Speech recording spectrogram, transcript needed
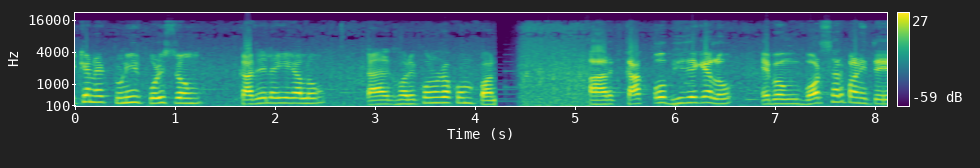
এখানে টুনির পরিশ্রম কাজে লেগে গেল তার ঘরে কোনো রকম পানি আর কাকও ভিজে গেল এবং বর্ষার পানিতে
